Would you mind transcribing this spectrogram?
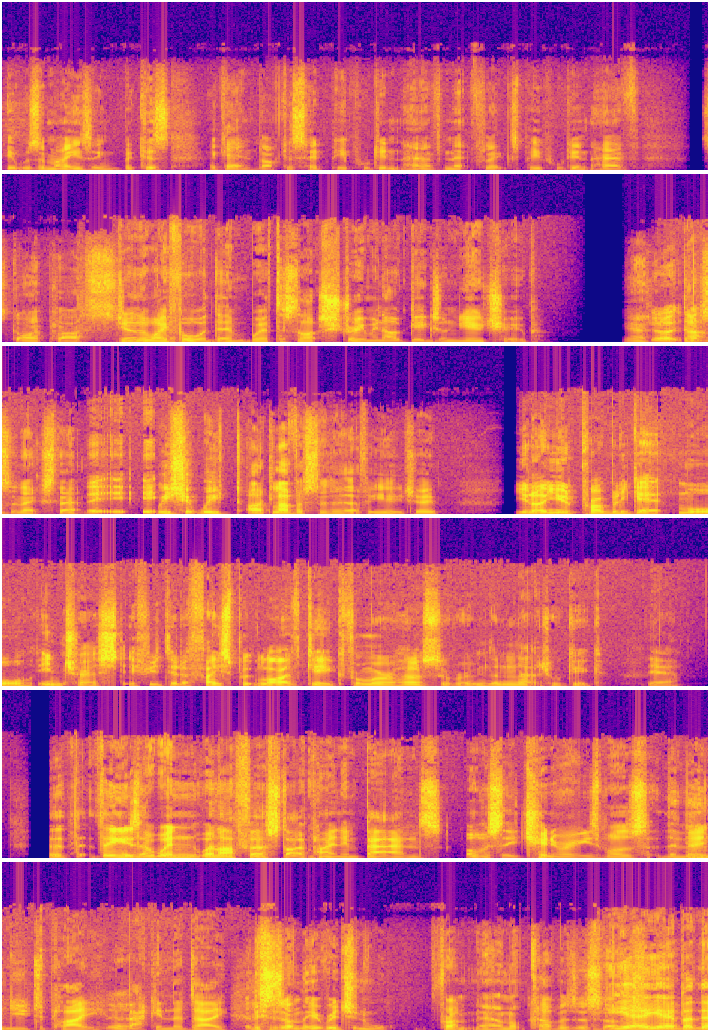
it was amazing because, again, like I said, people didn't have Netflix, people didn't have Sky Plus. Do you know the way forward then? We have to start streaming our gigs on YouTube. Yeah, you know, that's the next step. It- it- We should. We. I'd love us to do that for YouTube. you know, you'd probably get more interest if you did a Facebook Live gig from a rehearsal room than an actual gig. The th- thing is, though, when, when I first started playing in bands, obviously Chinnery's was the venue to play Yeah. back in the day. This is on the original front now, not covers as such. yeah, yeah, but the,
